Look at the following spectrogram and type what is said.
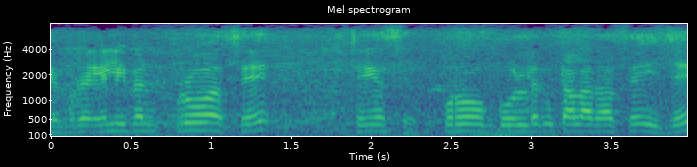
এরপরে ইলেভেন প্রো আছে, ঠিক আছে? প্রো গোল্ডেন কালার আছে, এই যে।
